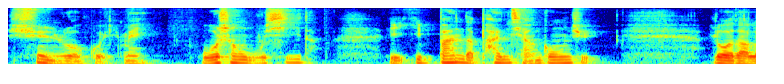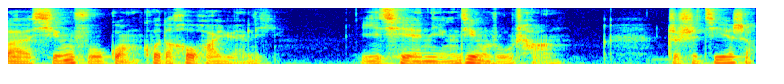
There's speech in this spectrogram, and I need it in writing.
迅若鬼魅、无声无息的，以一般的攀墙工具，落到了行府广阔的后花园里。一切宁静如常，只是街上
